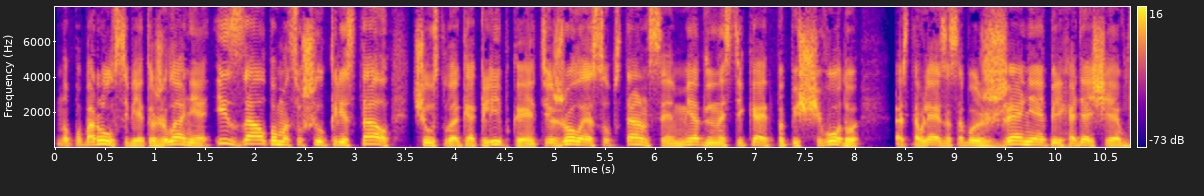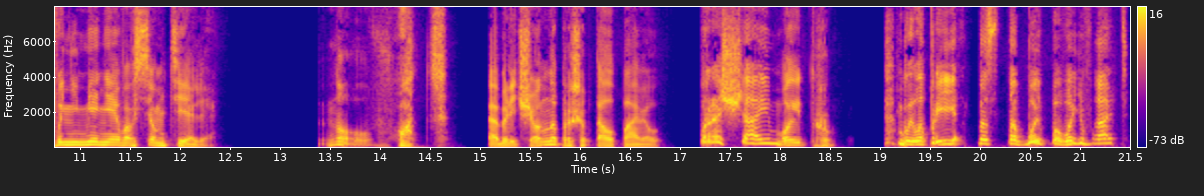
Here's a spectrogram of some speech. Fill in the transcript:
но поборол в себе это желание и залпом осушил кристалл, чувствуя, как липкая, тяжелая субстанция медленно стекает по пищеводу, оставляя за собой жжение, переходящее в онемение во всем теле. «Ну вот», — обреченно прошептал Павел, — «прощай, мой друг. Было приятно с тобой повоевать.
